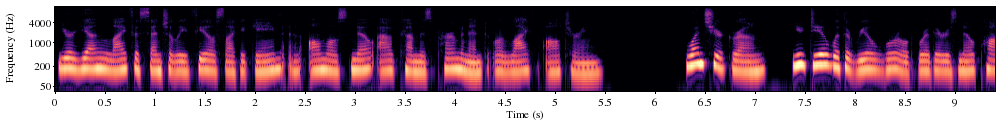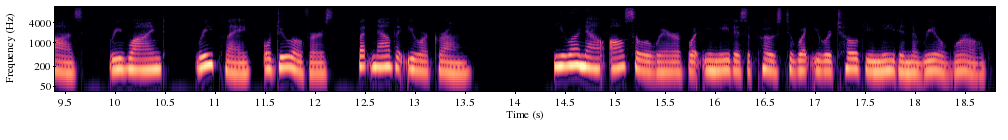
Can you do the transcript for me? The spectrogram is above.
Your young life essentially feels like a game, and almost no outcome is permanent or life altering. Once you're grown, you deal with a real world where there is no pause, rewind, replay, or do overs, but now that you are grown, you are now also aware of what you need as opposed to what you were told you need in the real world.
